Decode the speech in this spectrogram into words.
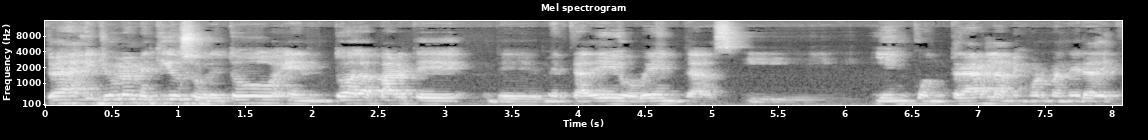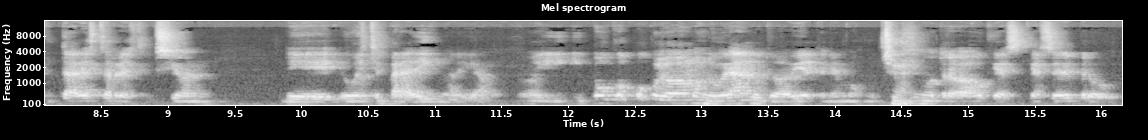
Entonces yo me he metido sobre todo en toda la parte de mercadeo, ventas y y encontrar la mejor manera de quitar esta restricción de, o este paradigma, digamos. ¿no? Y, y, poco a poco lo vamos logrando, todavía tenemos muchísimo sí. trabajo que, que, hacer, pero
